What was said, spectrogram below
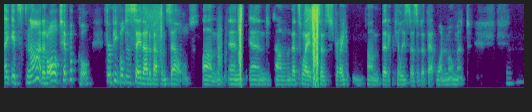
it's not at all typical for people to say that about themselves. Um, and and um, that's why it's so striking um, that Achilles does it at that one moment. Mm-hmm.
